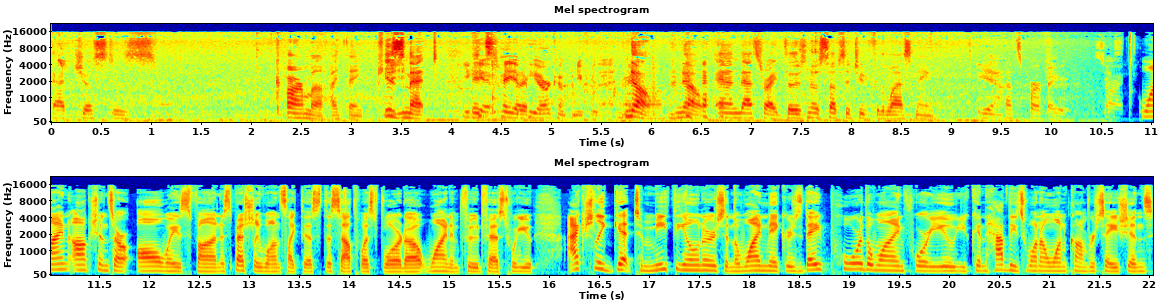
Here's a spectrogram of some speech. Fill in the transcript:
that just is karma, I think. Kismet. You can't It's pay a whatever. PR company for that. right? No, no, and that's right. So there's no substitute for the last name. Yeah. That's perfect. Wine auctions are always fun, especially ones like this, the Southwest Florida Wine and Food Fest, where you actually get to meet the owners and the winemakers. They pour the wine for you. You can have these one on one conversations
